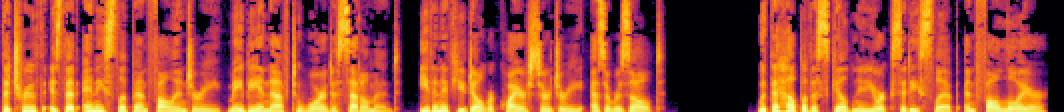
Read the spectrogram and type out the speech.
The truth is that any slip and fall injury may be enough to warrant a settlement, even if you don't require surgery as a result. With the help of a skilled New York City slip and fall lawyer,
